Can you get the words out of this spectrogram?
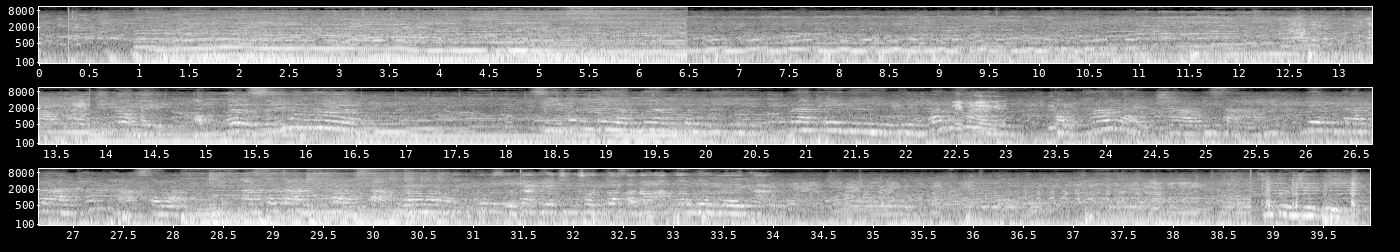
ใหญ่ชาวอีสาน เด่นตระการข้ามผาสวรรค์อัศจรรย์เขาสามรอบครูศูนย์การเรียนชุมชนกศนอำเภอเมืองเลยค่ะนะครับ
